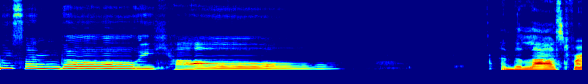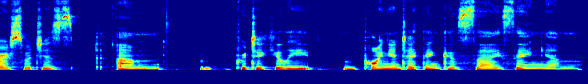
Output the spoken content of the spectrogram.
mi san dó i. And the last verse, which is um, particularly poignant, I think, is I uh, sing, um,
